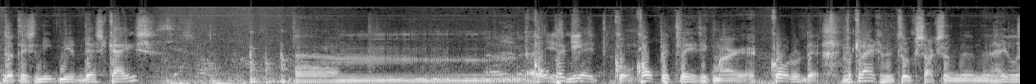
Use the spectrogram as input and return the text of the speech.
Dat is niet meer Deskeis? Um, Colpit, niet... weet, Colpit weet ik, maar Corodex... We krijgen natuurlijk straks een, een hele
